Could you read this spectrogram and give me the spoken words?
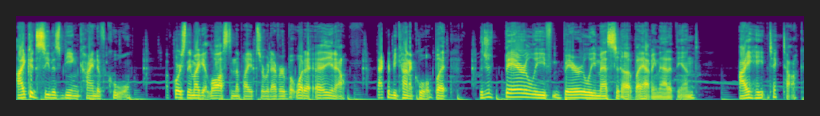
I could see this being kind of cool. Of course, they might get lost in the pipes or whatever, but what, uh, you know, that could be kind of cool. But they just barely, barely messed it up by having that at the end. I hate TikTok.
